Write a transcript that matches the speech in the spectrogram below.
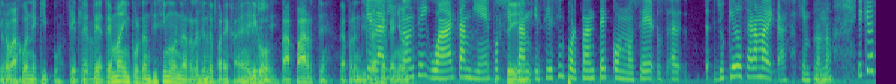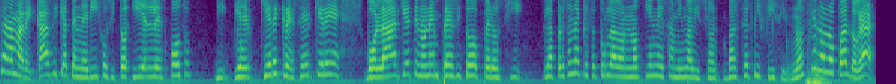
Trabajo en equipo. tema importantísimo en la relación de pareja. ¿eh? Digo, aparte, aprendizaje. Que la visión sea igual también, porque sí. es importante conocer, o sea, yo quiero ser ama de casa, ejemplo, ¿no? Yo quiero ser ama de casa y quiero tener hijos y todo, y el esposo quiere crecer, quiere volar, quiere tener una empresa y todo, pero si la persona que está a tu lado no tiene esa misma visión, va a ser difícil. No es que no lo puedas lograr,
